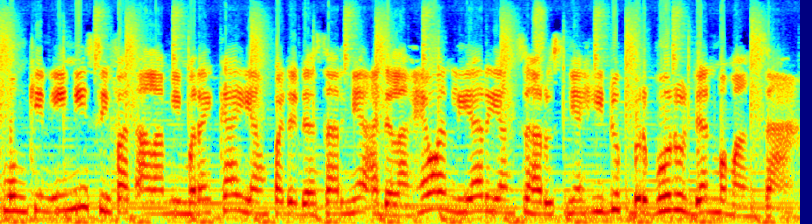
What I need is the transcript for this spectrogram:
Mungkin ini sifat alami mereka yang pada dasarnya adalah hewan liar yang seharusnya hidup berburu dan memangsa.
